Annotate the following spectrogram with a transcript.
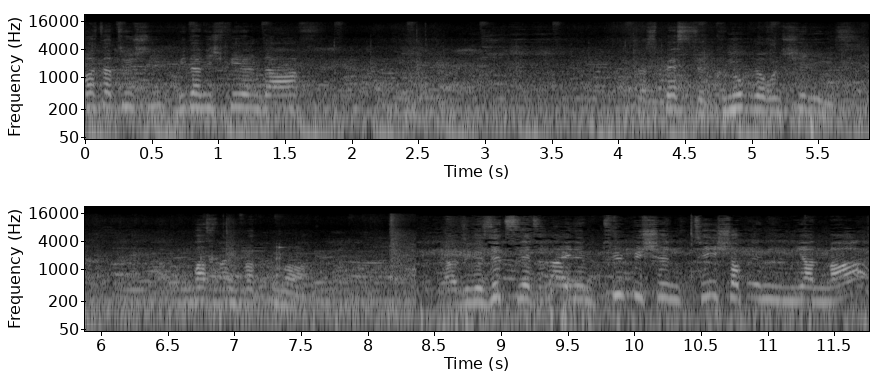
Was natürlich wieder nicht fehlen darf, das Beste, Knoblauch und Chilis. Passt einfach immer. Also wir sitzen jetzt in einem typischen Teeshop in Myanmar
